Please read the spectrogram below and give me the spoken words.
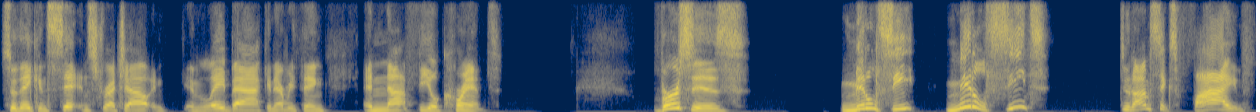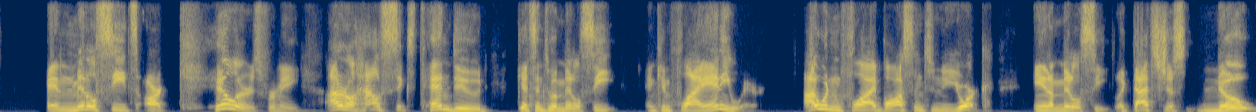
so they can sit and stretch out and, and lay back and everything and not feel cramped versus middle seat, middle seat, dude. I'm six five, and middle seats are killers for me. I don't know how six ten dude gets into a middle seat and can fly anywhere. I wouldn't fly Boston to New York in a middle seat. Like that's just no,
